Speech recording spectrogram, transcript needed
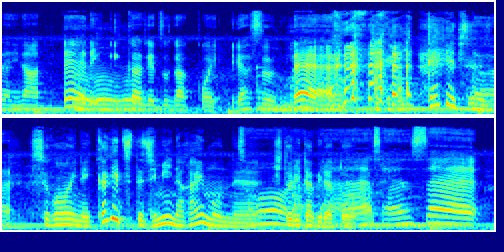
れになって、うん、で1か月学校休んで、うん、1か月すごいね。1か月って地味に長いもんね。一、人旅だと。先生。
